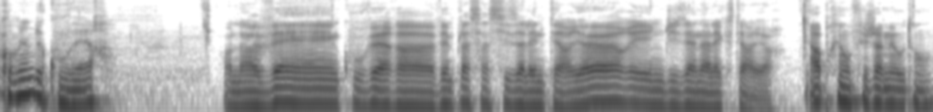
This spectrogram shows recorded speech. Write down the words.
Combien de couverts? On a 20 couverts, euh, 20 places assises à l'intérieur et une dizaine à l'extérieur. Après, on fait jamais autant.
